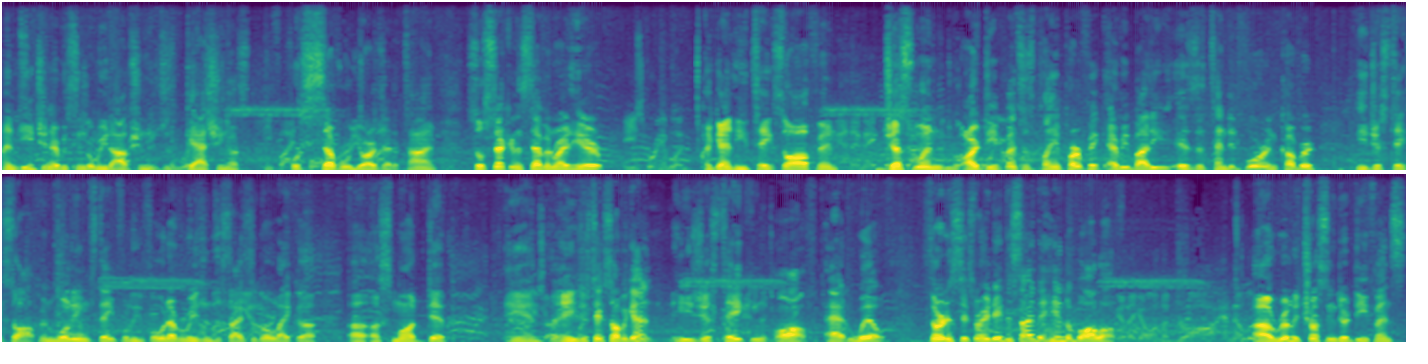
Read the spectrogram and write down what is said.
and each and every single read option is just gashing us for several yards at a time. So second and seven right here. Again, he takes off, and just when our defense is playing perfect, everybody is attended for and covered. He just takes off, and Williams, thankfully, for whatever reason, decides to go like a, a, a small dip, and, and he just takes off again. He's just taking off at will. Third and six right here. They decide to hand the ball off. Uh, really trusting their defense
